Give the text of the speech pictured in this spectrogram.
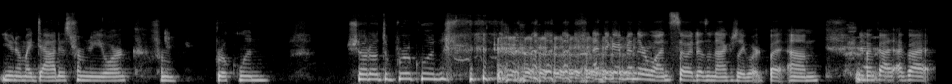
you know, my dad is from New York, from Brooklyn. Shout out to Brooklyn. I think I've been there once, so it doesn't actually work. But um, you know, I've got I've got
